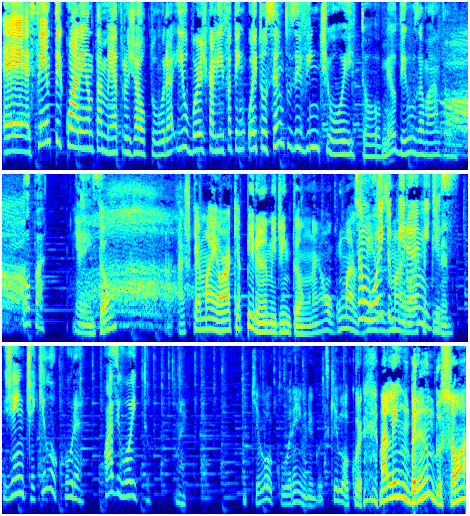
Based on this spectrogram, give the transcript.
É 140 metros de altura e o Burj Khalifa tem 828. Meu Deus, amado. Opa. É, então, acho que é maior que a pirâmide, então, né? Algumas São oito pirâmides. pirâmide. Gente, que loucura. Quase oito. Que loucura, hein, Miniguts? Que loucura. Mas lembrando só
